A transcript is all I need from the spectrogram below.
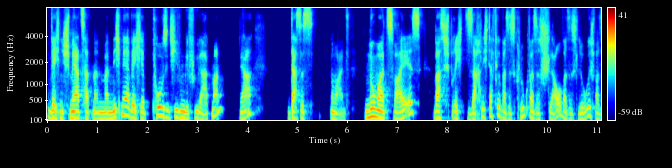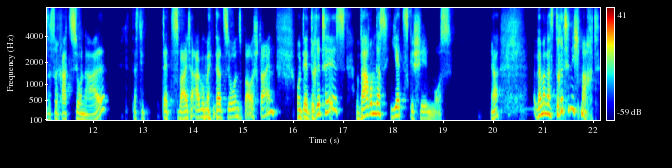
welchen Schmerz hat man, man nicht mehr, welche positiven Gefühle hat man. Ja, das ist Nummer eins. Nummer zwei ist, was spricht sachlich dafür, was ist klug, was ist schlau, was ist logisch, was ist rational. Das ist die, der zweite Argumentationsbaustein. Und der dritte ist, warum das jetzt geschehen muss. Ja? Wenn man das dritte nicht macht,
